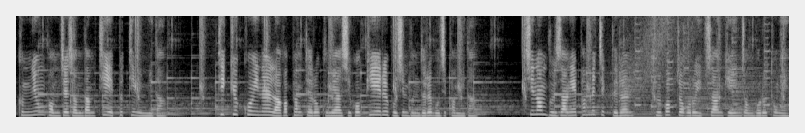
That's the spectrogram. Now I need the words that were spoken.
금융범죄 전담 TF팀입니다. TQ 코인을 락업 형태로 구매하시고 피해를 보신 분들을 모집합니다. 신원 불상의 판매책들은 불법적으로 입수한 개인 정보를 통해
